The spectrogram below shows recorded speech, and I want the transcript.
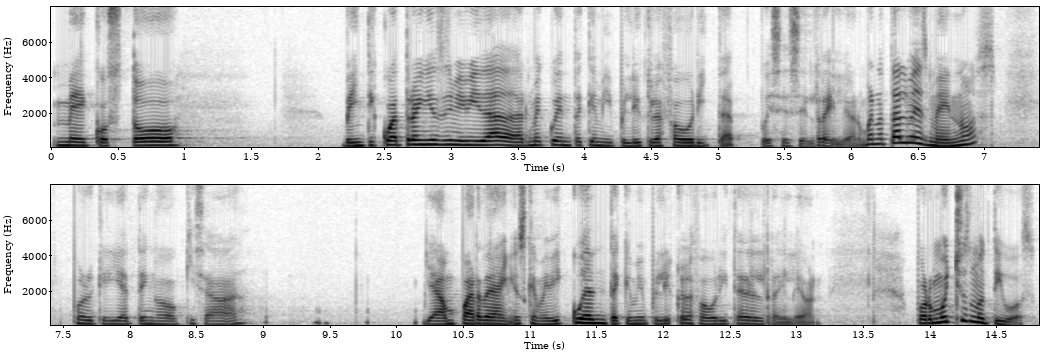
me costó 24 años de mi vida darme cuenta que mi película favorita pues es El Rey León. Bueno, tal vez menos, porque ya tengo quizá ya un par de años que me di cuenta que mi película favorita era El Rey León. Por muchos motivos.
